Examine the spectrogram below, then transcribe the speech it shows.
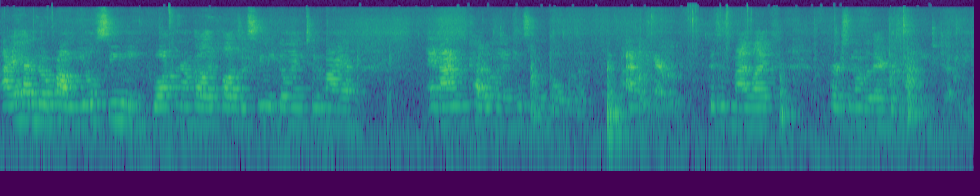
I have no problem. You'll see me walking around Valley Plaza, see me going to the Maya, and I'm cuddling and kissing with both of them. I don't care. This is my life. The person over there does not need to judge me.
